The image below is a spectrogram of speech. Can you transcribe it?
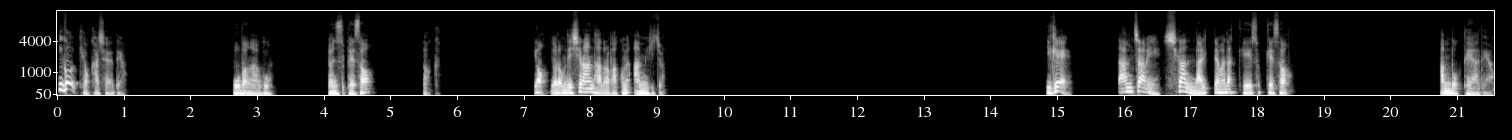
이거 기억하셔야 돼요. 모방하고 연습해서 기억하고. 기억, 여러분들이 싫어하는 단어로 바꾸면 암기죠. 이게 짬짬이 시간 날 때마다 계속해서 반복돼야 돼요.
